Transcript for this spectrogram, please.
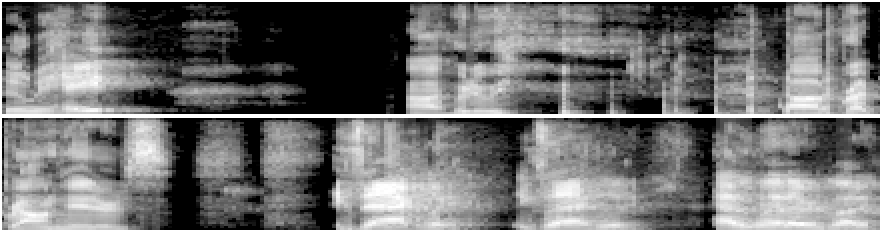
do we hate? Uh, who do we? uh, Brett Brown haters. Exactly, exactly. Have a good night, everybody.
